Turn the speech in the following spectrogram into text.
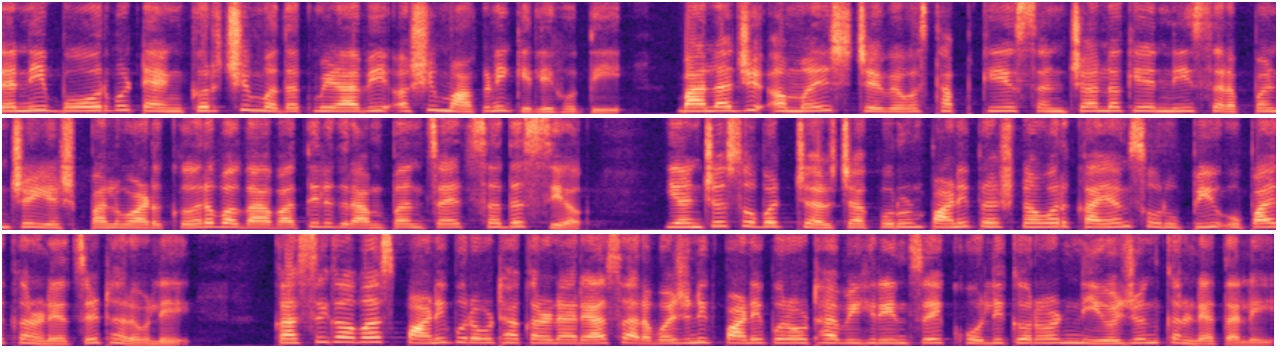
त्यांनी बोर व टँकरची मदत मिळावी अशी मागणी केली होती. बालाजी अमहेशचे व्यवस्थापकीय संचालक यांनी सरपंच यशपाल वाडकर व गावातील ग्रामपंचायत सदस्य यांच्यासोबत चर्चा करून पाणी प्रश्नावर कायमस्वरूपी उपाय करण्याचे ठरवले. कासेगावास पाणी पुरवठा करणाऱ्या सार्वजनिक पाणी पुरवठा विहिरींचे खोलीकरण नियोजन करण्यात आले.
